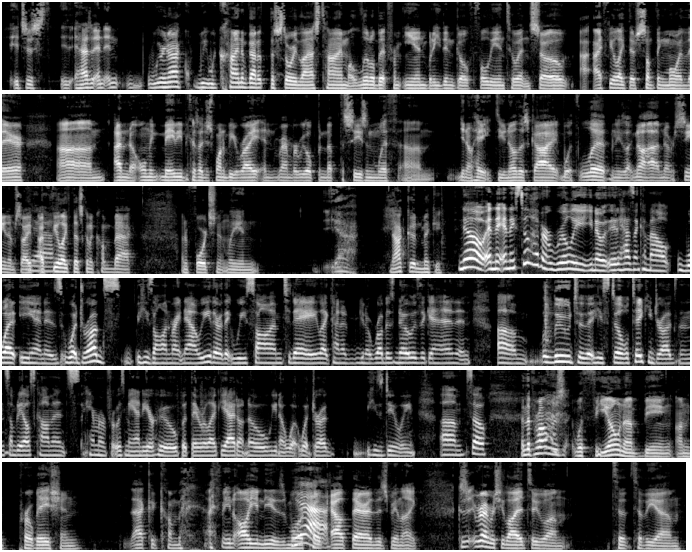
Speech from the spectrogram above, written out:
it just it has and, and we're not we, we kind of got the story last time a little bit from Ian, but he didn't go fully into it, and so I, I feel like there's something more there. Um, I don't know, only maybe because I just want to be right. And remember, we opened up the season with, um, you know, hey, do you know this guy with Lip? And he's like, no, I've never seen him. So I, Yeah. I feel like that's going to come back, unfortunately. And yeah, not good, Mickey. no, and they and they still haven't really, you know, it hasn't come out what Ian is, what drugs he's on right now either. That we saw him today, like kind of, you know, rub his nose again and um, allude to that he's still taking drugs. And somebody else comments, I can't remember if it was Mandy or who, but they were like, yeah, I don't know, you know, what what drug he's doing. Um, so And the problem is with Fiona being on probation, that could come. I mean, all you need is more Yeah. coke out there that's being like, because remember she lied to um to to the um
